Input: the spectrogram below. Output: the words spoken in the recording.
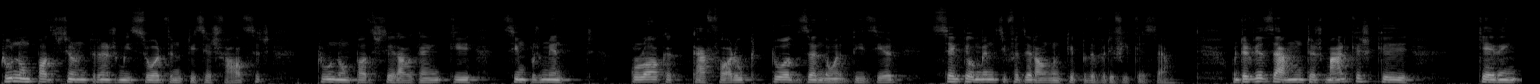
Tu não podes ser um transmissor de notícias falsas, tu não podes ser alguém que simplesmente coloca cá fora o que todos andam a dizer, sem pelo menos ir fazer algum tipo de verificação. Muitas vezes há muitas marcas que querem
